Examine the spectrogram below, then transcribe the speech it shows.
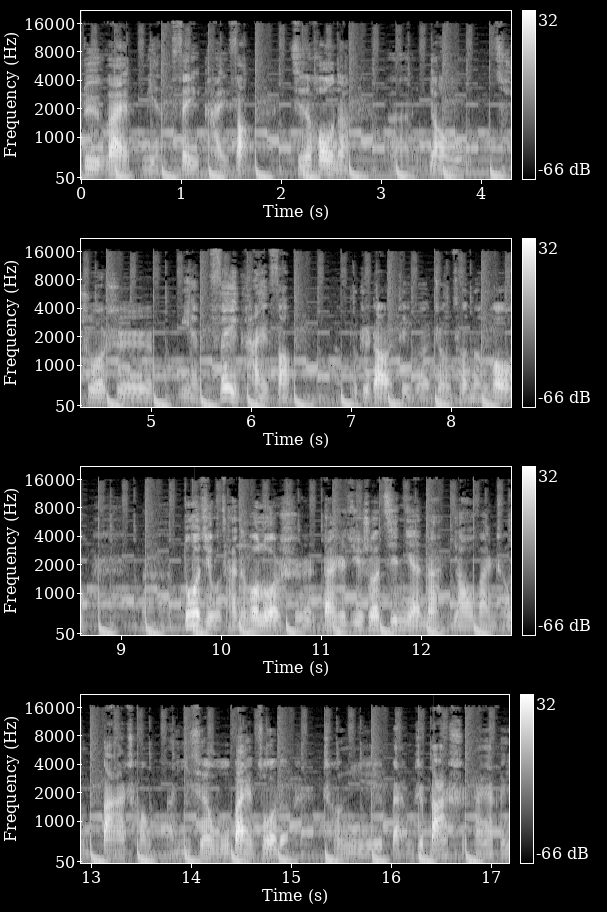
对外免费开放。今后呢，呃，要说是免费开放，不知道这个政策能够。呃多久才能够落实？但是据说今年呢要完成八成啊，一千五百座的乘以百分之八十，大家可以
